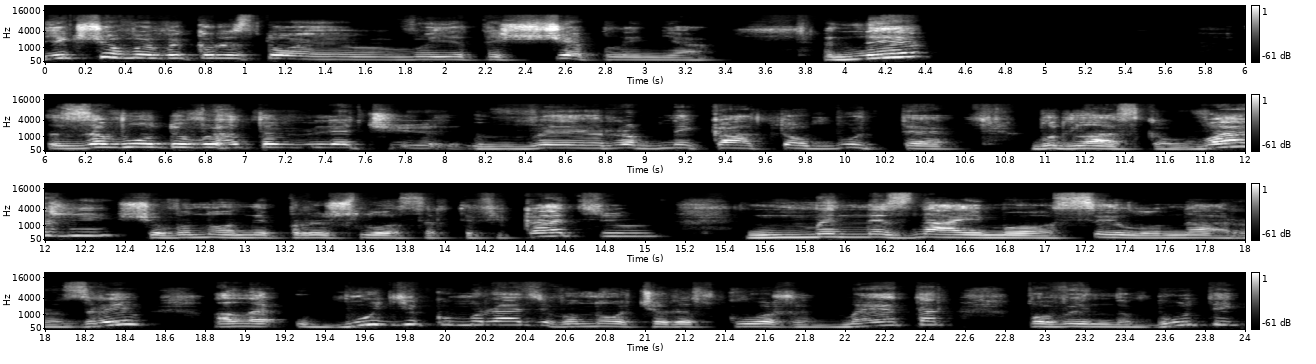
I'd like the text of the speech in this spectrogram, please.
Якщо ви використовуєте щеплення не заводу виготовляч виробника, то будьте, будь ласка, уважні, що воно не пройшло сертифікацію. Ми не знаємо силу на розрив, але у будь-якому разі воно через кожен метр повинно бути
